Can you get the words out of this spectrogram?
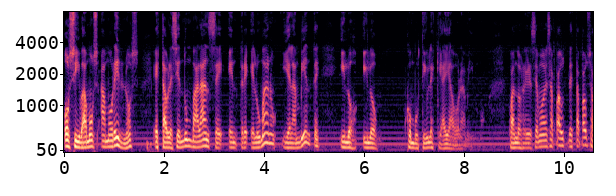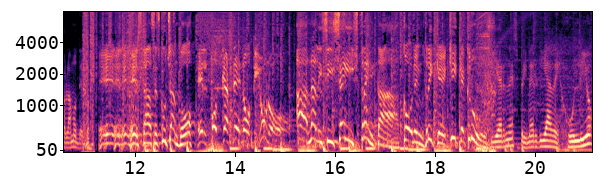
o si vamos a morirnos estableciendo un balance entre el humano y el ambiente y los, y los combustibles que hay ahora mismo. Cuando regresemos de, esa pausa, de esta pausa hablamos de eso. Eh, estás escuchando el podcast de Noti1. Análisis 630 con Enrique Quique Cruz. Viernes, primer día de julio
